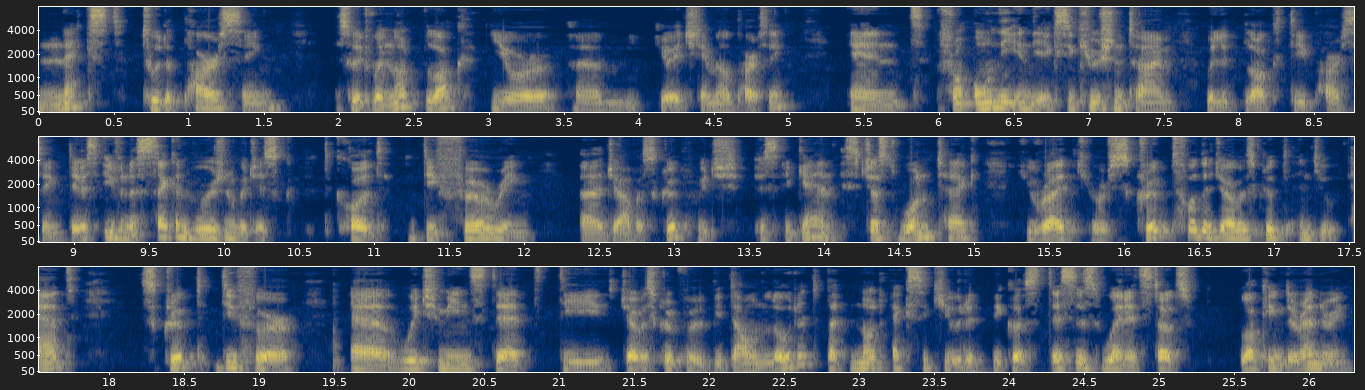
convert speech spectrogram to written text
next to the parsing. So it will not block your um, your HTML parsing, and from only in the execution time will it block the parsing. There's even a second version which is called deferring uh, JavaScript, which is again it's just one tag. You write your script for the JavaScript and you add script defer, uh, which means that the JavaScript will be downloaded but not executed because this is when it starts blocking the rendering,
